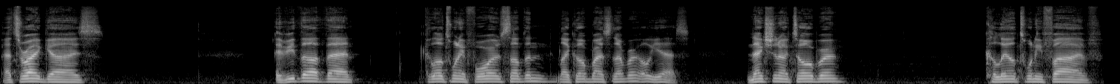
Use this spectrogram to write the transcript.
That's right, guys. If you thought that Khalil 24 or something like Kobe Bryant's number, oh yes. Next year in October, Khalil 25.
